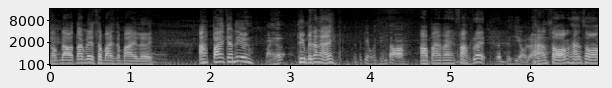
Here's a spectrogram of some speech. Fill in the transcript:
นอกดาวน์ตั้งได้สบายๆเลย อะ ไปกันที่อื่นไปเถอะทิ้งไปทางไหน เดี๋ยวไปเก็บกระถิ่นต่อ เอาไปไปฝากด้วย เริ่มจะเที่ยวแล้ว หารสองหารสอง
